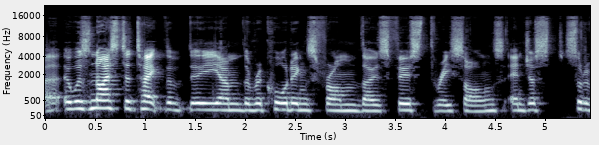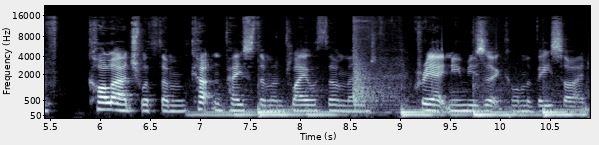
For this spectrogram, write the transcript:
uh, it was nice to take the the um, the recordings from those first three songs and just sort of collage with them, cut and paste them, and play with them, and create new music on the B side.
